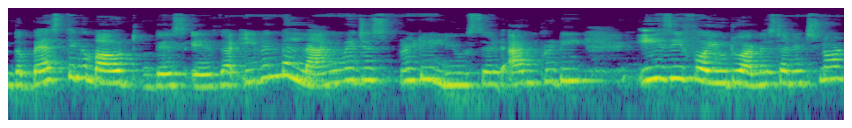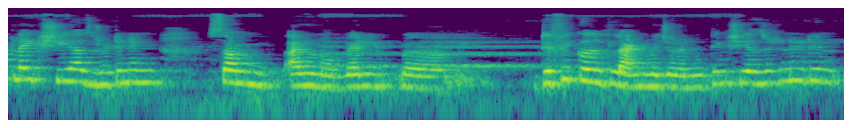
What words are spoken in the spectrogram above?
the best thing about this is that even the language is pretty lucid and pretty easy for you to understand. It's not like she has written in some i don't know very uh, difficult language or anything. She has written it in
